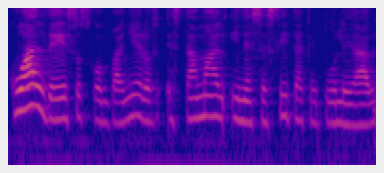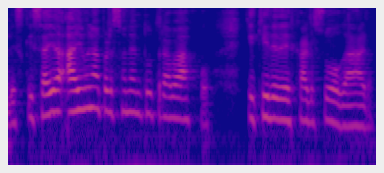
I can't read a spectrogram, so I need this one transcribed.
cuál de esos compañeros está mal y necesita que tú le hables. Quizá hay una persona en tu trabajo que quiere dejar su hogar,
